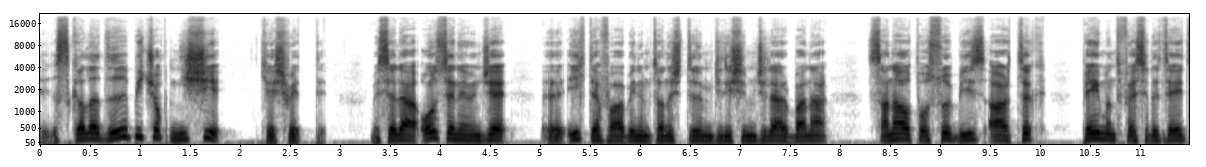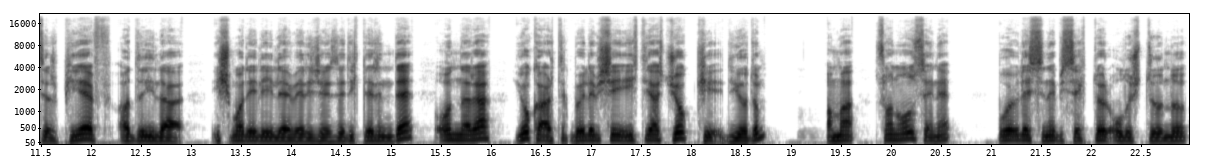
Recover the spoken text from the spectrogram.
e, ıskaladığı birçok nişi keşfetti. Mesela 10 sene önce e, ilk defa benim tanıştığım girişimciler bana sanal posu biz artık Payment Facilitator PF adıyla iş modeliyle vereceğiz dediklerinde onlara yok artık böyle bir şeye ihtiyaç yok ki diyordum. Ama son 10 sene bu öylesine bir sektör oluştuğunu,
